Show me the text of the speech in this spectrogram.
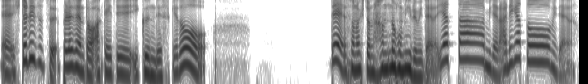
えー、1人ずつプレゼントを開けていくんですけどでその人の反応を見るみたいな「やったー!」みたいな「ありがとう!」みたいな「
